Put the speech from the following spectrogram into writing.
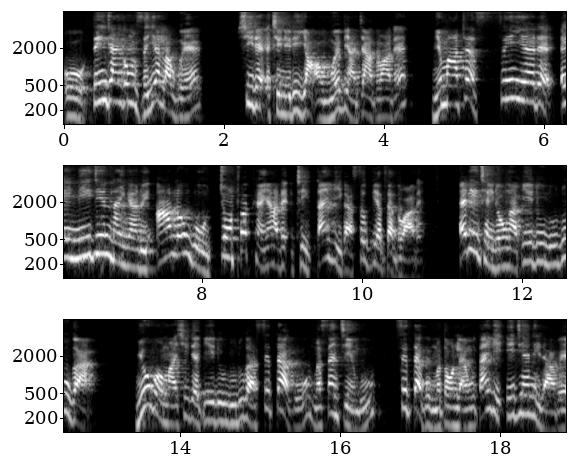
ဟိုတင်းချိုင်းကုန်းဇရက်လောက်ပဲရှိတဲ့အခြေအနေတွေရောက်အောင်မွဲပြကြသွားတယ် မြန်မာထက်ဆင်းရဲတဲ့အိမ်နီးချင်းနိုင်ငံတွေအားလုံးကိုကြုံထွက်ခံရတဲ့အထိတိုင်းပြည်ကစုပ်ပြတ်သက်သွားတယ်အဲ့ဒီအချိန်တုန်းကပြည်သူလူထုကမြို့ပေါ်မှာရှိတဲ့ပြည်သူလူထုကစစ်တပ်ကိုမဆန့်ကျင်ဘူးစစ်တပ်ကိုမတော်လှန်ဘူးတိုင်းပြည်အေးချမ်းနေတာပဲ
